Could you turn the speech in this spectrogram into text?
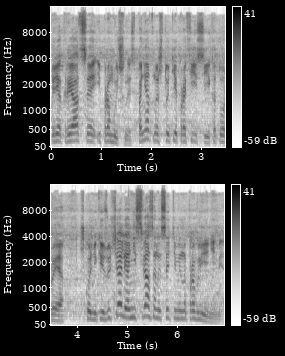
рекреация и промышленность. Понятно, что те профессии, которые школьники изучали, они связаны с этими направлениями.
